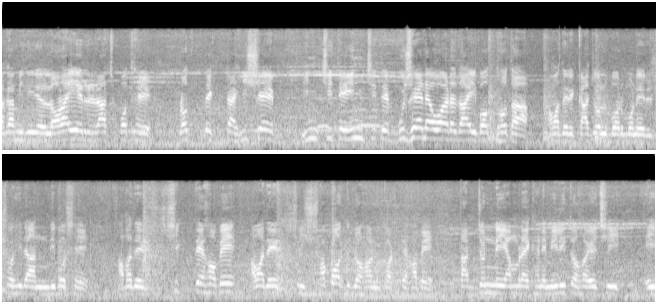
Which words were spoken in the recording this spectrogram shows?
আগামী দিনে লড়াইয়ের রাজপথে প্রত্যেকটা হিসেব ইঞ্চিতে ইঞ্চিতে বুঝে নেওয়ার দায়বদ্ধতা আমাদের কাজল বর্মনের শহীদান দিবসে আমাদের শিখতে হবে, আমাদের সেই শপথ গ্রহণ করতে হবে। তার জন্যেই আমরা এখানে মিলিত হয়েছি। এই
